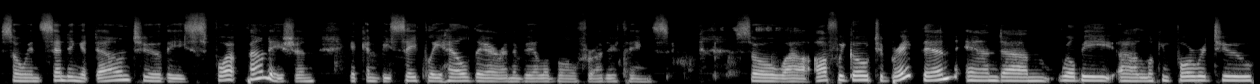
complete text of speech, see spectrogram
So, in sending it down to the foundation, it can be safely held there and available for other things. So uh, off we go to break then, and um, we'll be uh, looking forward to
